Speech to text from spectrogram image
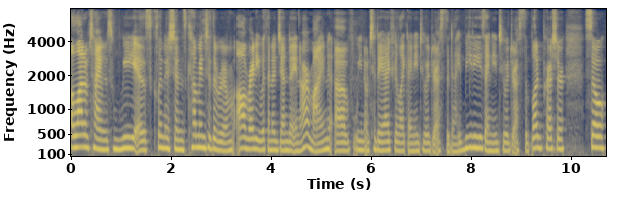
a lot of times we as clinicians come into the room already with an agenda in our mind of, you know, today I feel like I need to address the diabetes, I need to address the blood pressure. So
